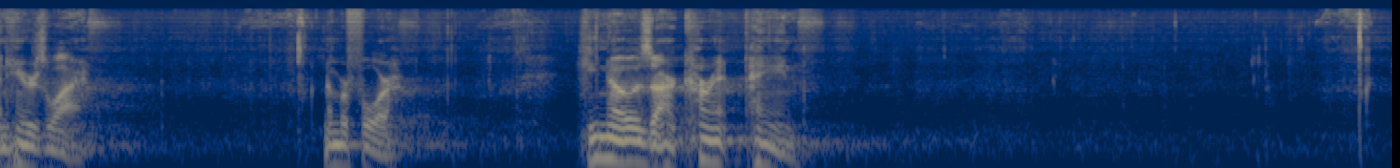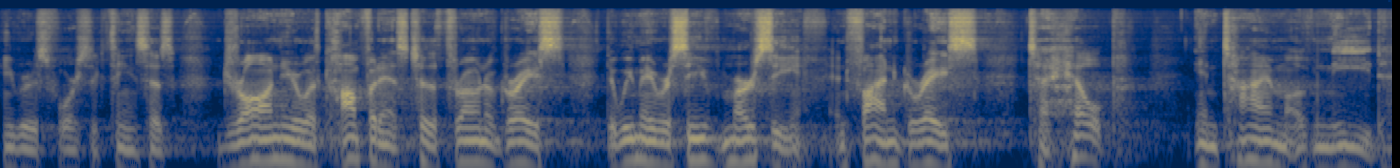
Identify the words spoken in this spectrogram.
And here's why. Number four, he knows our current pain. Hebrews 4:16 says, "Draw near with confidence to the throne of grace that we may receive mercy and find grace to help in time of need."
